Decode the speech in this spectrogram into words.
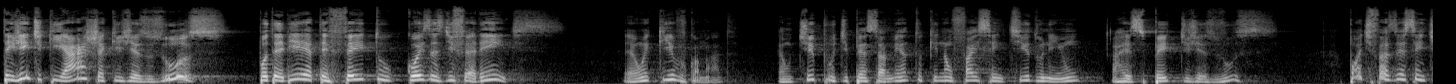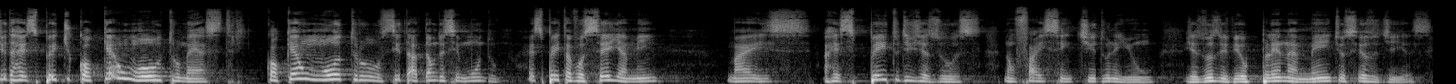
Tem gente que acha que Jesus poderia ter feito coisas diferentes. É um equívoco, amado. É um tipo de pensamento que não faz sentido nenhum a respeito de Jesus. Pode fazer sentido a respeito de qualquer um outro mestre, qualquer um outro cidadão desse mundo, respeita você e a mim mas a respeito de Jesus não faz sentido nenhum. Jesus viveu plenamente os seus dias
